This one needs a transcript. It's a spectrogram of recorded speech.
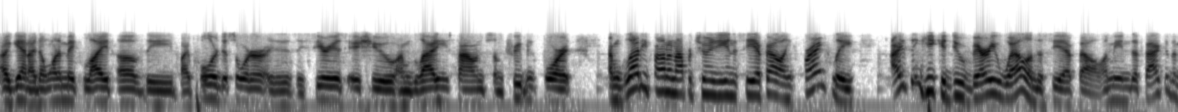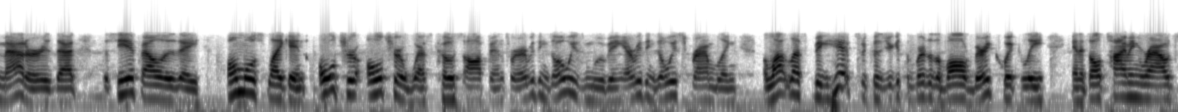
again, I don't want to make light of the bipolar disorder. It is a serious issue. I'm glad he's found some treatment for it. I'm glad he found an opportunity in the CFL. And frankly, I think he could do very well in the CFL. I mean, the fact of the matter is that the CFL is a almost like an ultra ultra West Coast offense where everything's always moving, everything's always scrambling, a lot less big hits because you get the rid of the ball very quickly, and it's all timing routes,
